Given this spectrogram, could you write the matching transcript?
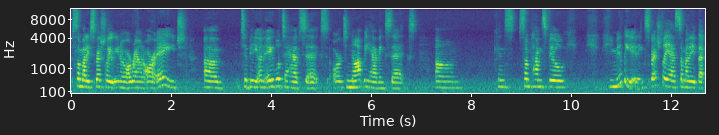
somebody especially you know around our age um, to be unable to have sex or to not be having sex um, can sometimes feel hu- humiliating especially as somebody that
